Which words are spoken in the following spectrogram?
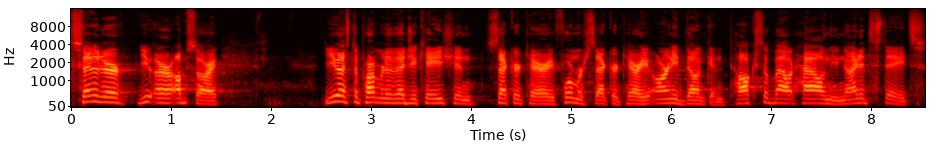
Senator, you, or I'm sorry, U.S. Department of Education Secretary, former Secretary Arne Duncan talks about how in the United States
